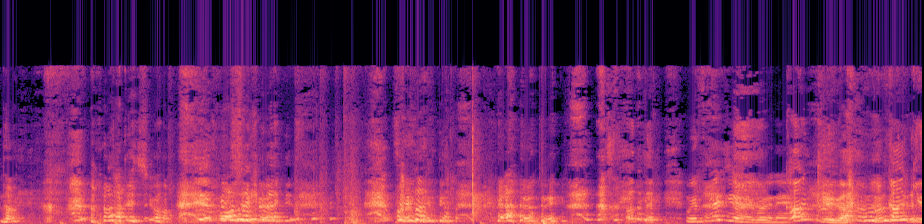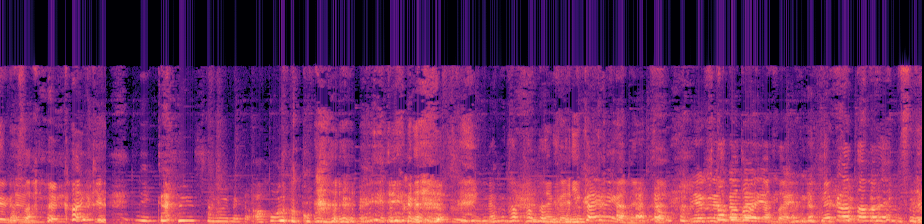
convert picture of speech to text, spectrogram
私は申し訳ない。です待って。難しいよねこれね。緩急が。緩急がさ。緩急。2回目すごいなんかアホな子なくなったんだなんか2回目がねそう。二目がさみたいななくなったんだね。っつって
